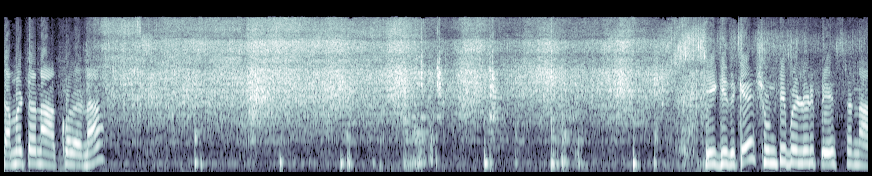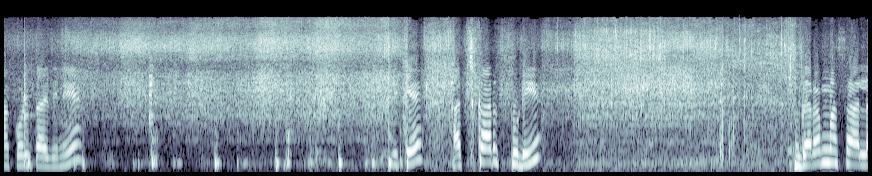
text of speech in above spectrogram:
ಟೊಮೆಟೊನ ಹಾಕೊಳ್ಳೋಣ ಈಗ ಇದಕ್ಕೆ ಶುಂಠಿ ಬೆಳ್ಳುಳ್ಳಿ ಪೇಸ್ಟನ್ನು ಹಾಕೊಳ್ತಾ ಇದ್ದೀನಿ. ಇದಕ್ಕೆ ಅಚ್ಕಾರದ ಪುಡಿ, ಗರಂ ಮಸಾಲ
